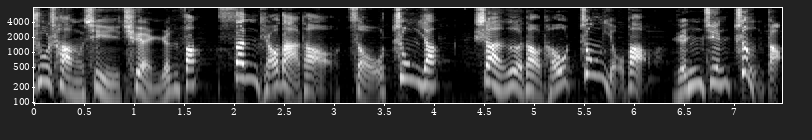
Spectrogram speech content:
书唱戏劝人方，三条大道走中央，善恶到头终有报，人间正道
